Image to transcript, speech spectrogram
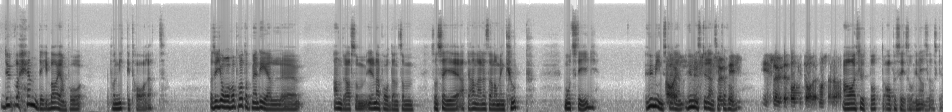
Du, vad hände i början på, på 90-talet? Alltså jag har pratat med en del andra som, i den här podden som, som säger att det handlar nästan om en kupp mot Stig. Hur minns, Ja, du, den, hur minns du den i situationen? I slutet på 80-talet måste det vara. Ja, i slutet på åt- Ja, precis. Säsong 89 nio. svenska.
